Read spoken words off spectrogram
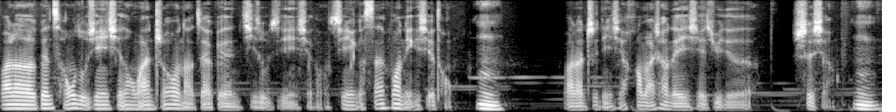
完了跟乘务组进行协同完之后呢，再跟机组进行协同，进行一个三方的一个协同。嗯完了制定一些航班上的一些具体的事项。嗯，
